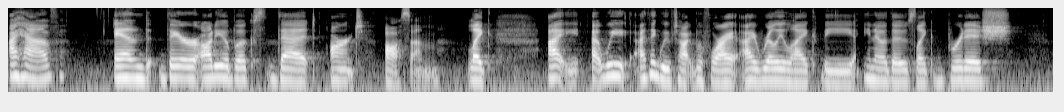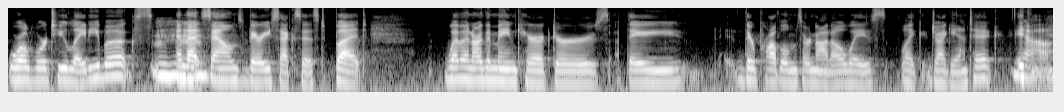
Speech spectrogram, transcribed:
I have, and they're audiobooks that aren't awesome. Like, I I- we I think we've talked before. I, I really like the you know those like British World War II lady books, and that mm-hmm. sounds very sexist, but women are the main characters. They their problems are not always like gigantic. It- Yeah.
